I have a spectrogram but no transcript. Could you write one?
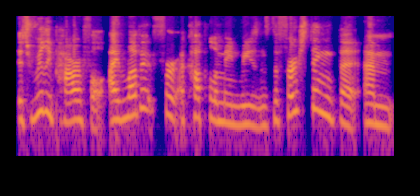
it's really powerful. I love it for a couple of main reasons. The first thing that um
